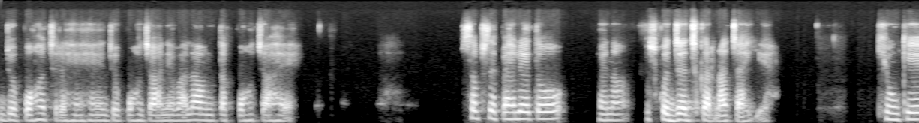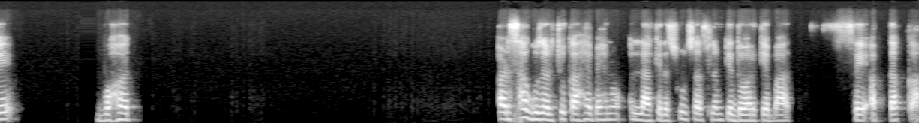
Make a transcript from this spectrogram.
جو پہنچ رہے ہیں، جو پہنچانے والا ان تک پہنچا ہے، سب سے پہلے تو ہے نا، اس کو جج کرنا چاہیے۔ کیونکہ بہت عرصہ گزر چکا ہے بہنوں اللہ کے رسول صلی اللہ علیہ وسلم کے دور کے بعد سے اب تک کا۔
